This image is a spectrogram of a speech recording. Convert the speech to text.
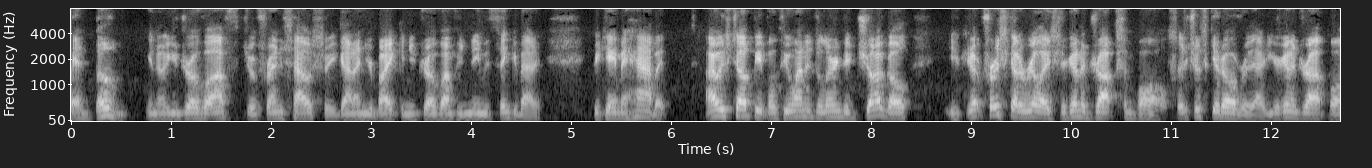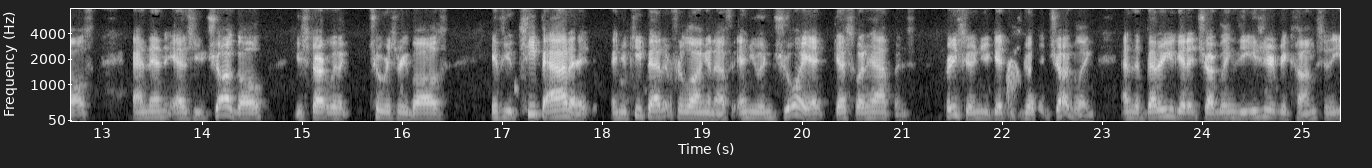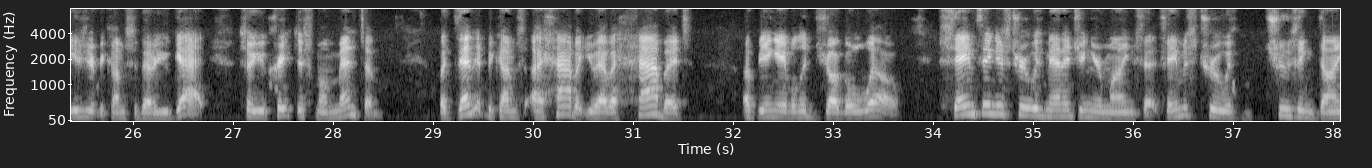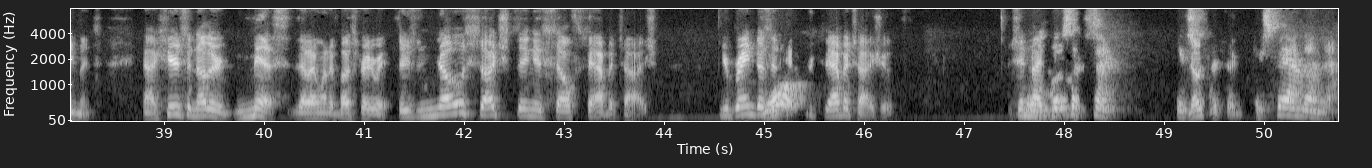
and boom you know you drove off to a friend's house or you got on your bike and you drove off you didn't even think about it, it. Became a habit. I always tell people if you wanted to learn to juggle you first got to realize you're going to drop some balls. Let's just get over that. You're going to drop balls, and then as you juggle, you start with two or three balls. If you keep at it and you keep at it for long enough and you enjoy it, guess what happens? Pretty soon you get good at juggling, and the better you get at juggling, the easier it becomes, and the easier it becomes, the better you get. So you create this momentum, but then it becomes a habit. You have a habit of being able to juggle well. Same thing is true with managing your mindset. Same is true with choosing diamonds now, here's another myth that I want to bust right away. There's no such thing as self sabotage. Your brain doesn't sabotage you. It's in There's my no such thing. Ex- no such thing. Expand on that.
